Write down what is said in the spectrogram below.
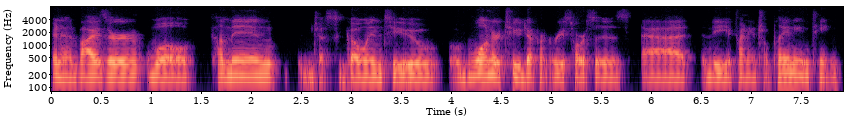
An advisor will come in, just go into one or two different resources at the financial planning team,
